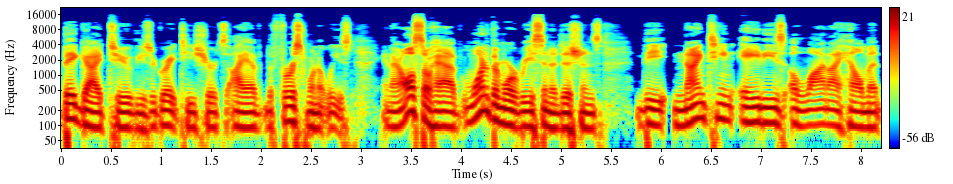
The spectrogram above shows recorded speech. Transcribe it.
Big Guy 2. These are great t shirts. I have the first one at least. And I also have one of the more recent editions, the 1980s Illini helmet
